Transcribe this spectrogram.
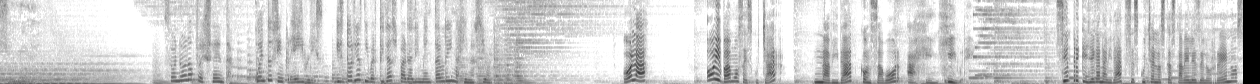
Sonoro. Sonoro presenta cuentos increíbles, historias divertidas para alimentar la imaginación. Hola. Hoy vamos a escuchar Navidad con sabor a jengibre. Siempre que llega Navidad se escuchan los cascabeles de los renos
